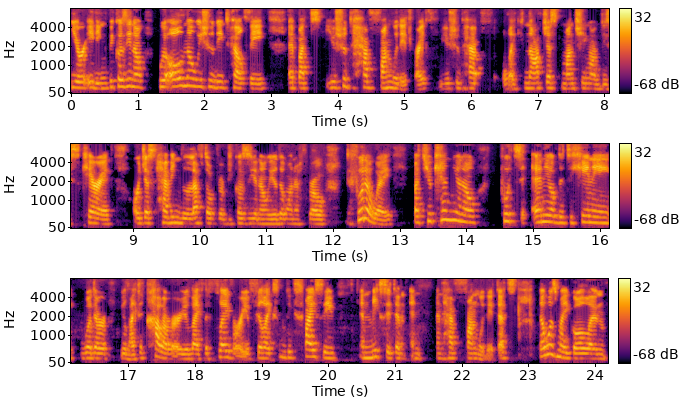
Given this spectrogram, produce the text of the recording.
You're eating because you know we all know we should eat healthy, uh, but you should have fun with it, right? You should have like not just munching on this carrot or just having the leftover because you know you don't want to throw the food away, but you can you know put any of the tahini, whether you like the color or you like the flavor, or you feel like something spicy, and mix it and, and, and have fun with it. That's that was my goal. And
